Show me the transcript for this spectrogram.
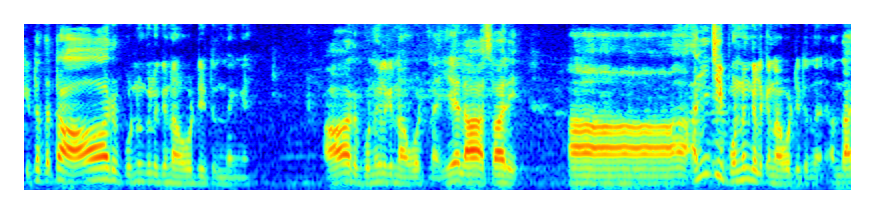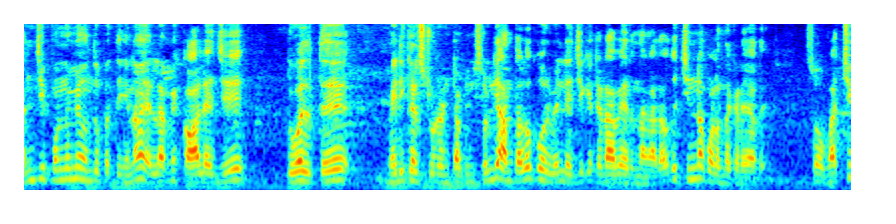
கிட்டத்தட்ட ஆறு பொண்ணுங்களுக்கு நான் ஓட்டிகிட்டு இருந்தேங்க. ஆறு பொண்ணுங்களுக்கு நான் ஓட்டினேன். ஏழா? சாரி அஞ்சு பொண்ணுங்களுக்கு நான் ஓட்டிகிட்டு இருந்தேன். அந்த அஞ்சு பொண்ணுமே வந்து பார்த்திங்கன்னா எல்லாமே காலேஜு டுவெல்த்து மெடிக்கல் ஸ்டூடெண்ட் அப்படின்னு சொல்லி அந்த அளவுக்கு ஒரு வெல் எஜுகேட்டடாகவே இருந்தாங்க. அதாவது சின்ன குழந்தை கிடையாது. ஸோ வச்சு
